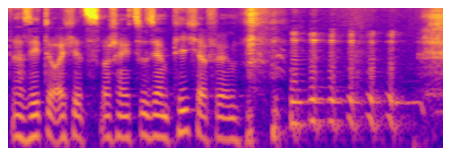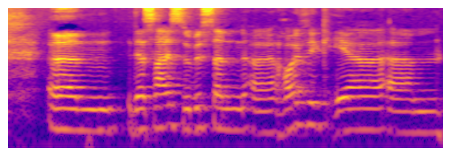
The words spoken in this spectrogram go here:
da seht ihr euch jetzt wahrscheinlich zu sehr im Pilcherfilm. Ähm, das heißt, du bist dann äh, häufig eher ähm,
